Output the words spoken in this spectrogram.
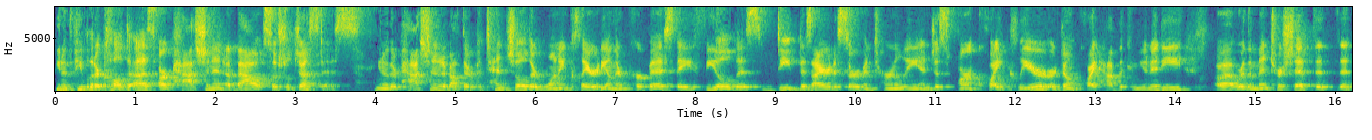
you know the people that are called to us are passionate about social justice you know they're passionate about their potential they're wanting clarity on their purpose they feel this deep desire to serve internally and just aren't quite clear or don't quite have the community uh, or the mentorship that that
